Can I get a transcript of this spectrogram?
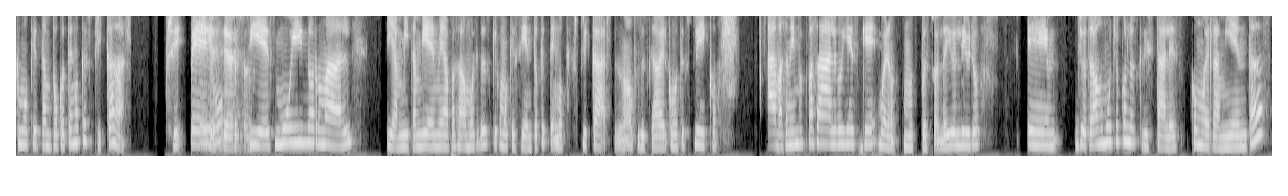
como que tampoco tengo que explicar, sí, pero sí, es, muy normal y a mí también me ha pasado muchas veces que como que siento que tengo que explicar, no, pues es que a ver cómo te explico. Además a mí me pasa algo y es que, bueno, como pues tú has leído el libro, eh, yo trabajo mucho con los cristales como herramientas,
